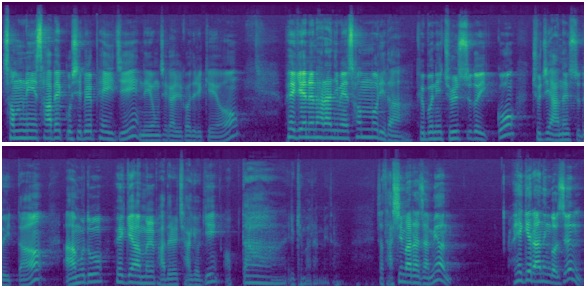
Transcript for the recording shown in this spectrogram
섭리 491페이지 내용 제가 읽어 드릴게요. 회개는 하나님의 선물이다. 그분이 줄 수도 있고 주지 않을 수도 있다. 아무도 회개함을 받을 자격이 없다. 이렇게 말합니다. 자, 다시 말하자면 회개라는 것은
